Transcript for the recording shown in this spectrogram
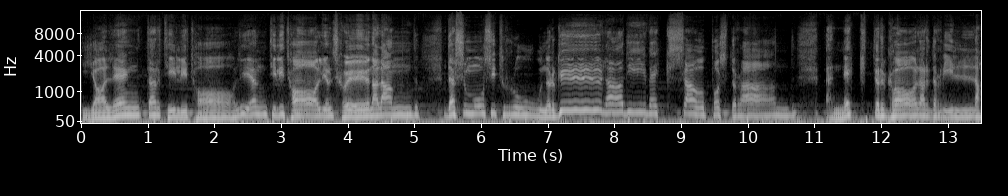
Jag längtar till Italien, till Italiens sköna land Där små citroner gula de växa upp på strand Näktergalar drilla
